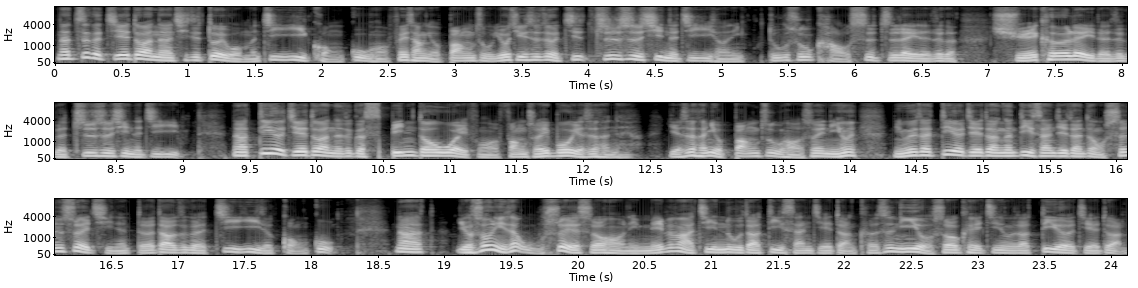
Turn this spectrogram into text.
那这个阶段呢，其实对我们记忆巩固哈非常有帮助，尤其是这个知知识性的记忆哈，你读书考试之类的这个学科类的这个知识性的记忆。那第二阶段的这个 spindle wave 哈，纺锤波也是很。也是很有帮助哈，所以你会你会在第二阶段跟第三阶段这种深睡期呢，得到这个记忆的巩固。那有时候你在午睡的时候，你没办法进入到第三阶段，可是你有时候可以进入到第二阶段，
